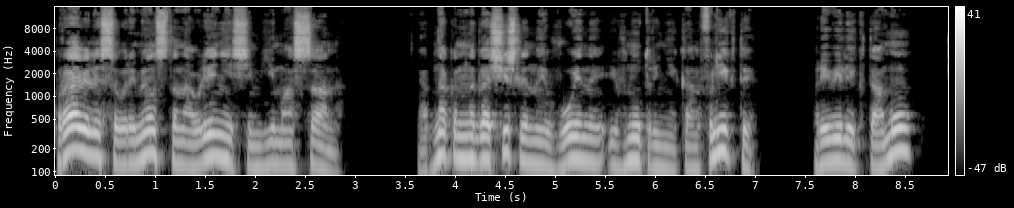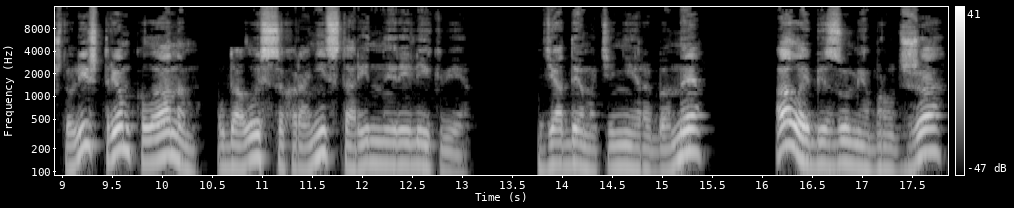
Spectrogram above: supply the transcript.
правили со времен становления семьи Массан, Однако многочисленные войны и внутренние конфликты привели к тому, что лишь трем кланам удалось сохранить старинные реликвии. Диадема теней Рабене, Алое безумие Бруджа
